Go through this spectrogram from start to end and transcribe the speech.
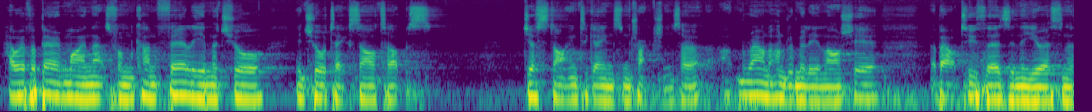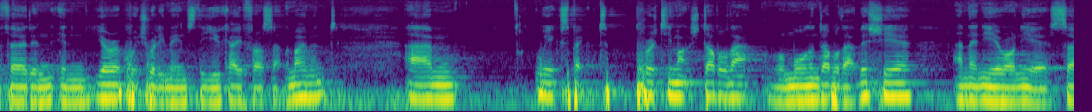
However, bear in mind that's from kind of fairly immature insurtech startups just starting to gain some traction. So uh, around 100 million last year, about two thirds in the US and a third in, in Europe, which really means the UK for us at the moment. Um, we expect to pretty much double that, or more than double that this year, and then year on year. So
